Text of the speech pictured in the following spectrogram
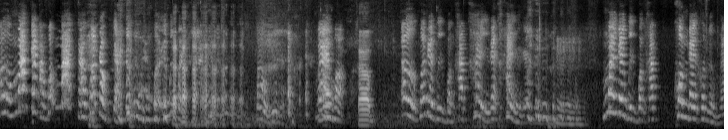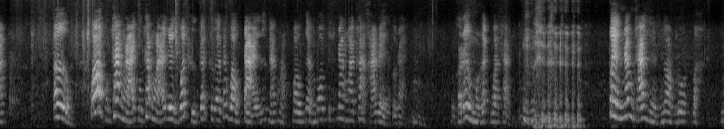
เออมักจะเอาว่ามักจะว่าต้องจัดเปิดให้มึงปัญหาเบ้าอยู่ น่ะแม่บอกครับ เออเพราะได้บึงบังคับใครได้ใครเลยไม่ได้บึงบังคับ คนใดคนหนึ่งนะเออ ว่ากูช่างหลายกูช่างหลายเลยว่าถือก็คือถ้าเบาตายหรือนักหรอกเบาเรื่องรถที่นั่งมาค่าขาแดกก็ได้อืมก็เริ่มเหมือนว่าช่างเป็นน้ำชาเห็นนอนรถว่ะหึ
